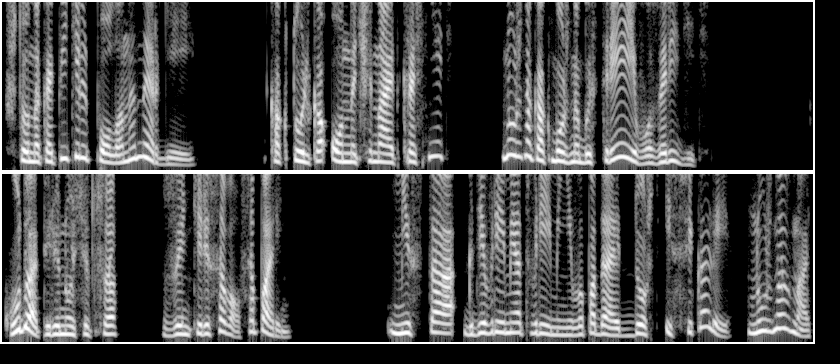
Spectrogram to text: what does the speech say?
что накопитель полон энергией. Как только он начинает краснеть, нужно как можно быстрее его зарядить. «Куда переносится?» — заинтересовался парень. Места, где время от времени выпадает дождь из фекалий, нужно знать,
